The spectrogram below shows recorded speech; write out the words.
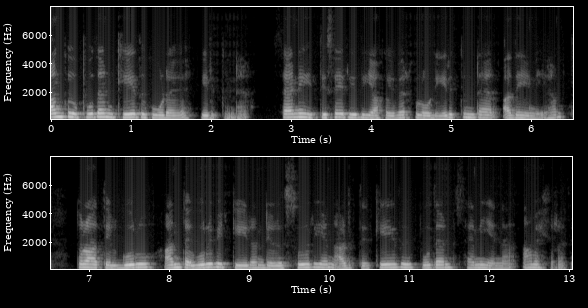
அங்கு புதன் கேது கூட இருக்கின்றன சனி திசை ரீதியாக இவர்களோடு இருக்கின்றார். அதே நேரம் துலாத்தில் குரு அந்த குருவிற்கு இரண்டில் சூரியன் அடுத்து கேது புதன் சனி என அமைகிறது.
